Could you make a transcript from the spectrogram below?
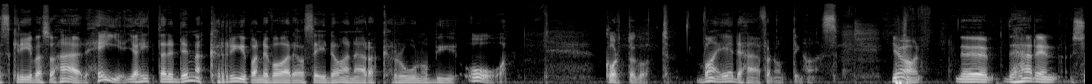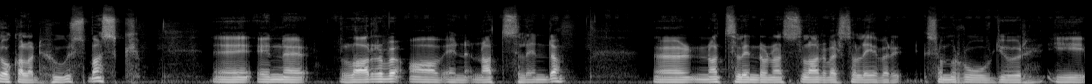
skriver så här. Hej, jag hittade denna krypande varelse idag nära Kronoby å. Kort och gott. Vad är det här för någonting, Hans? Ja, det här är en så kallad husmask. En larv av en nattslända. Nattsländornas larver så lever som rovdjur i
